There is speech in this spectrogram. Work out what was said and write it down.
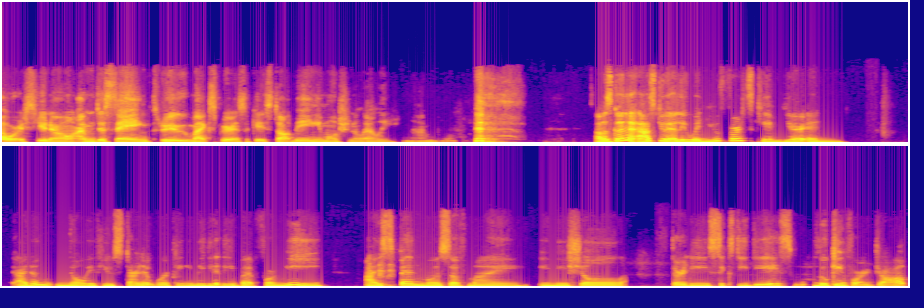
hours, you know? I'm just saying through my experience. Okay, stop being emotional, Ellie. I was going to ask you, Ellie, when you first came here, and I don't know if you started working immediately, but for me, I spent most of my initial 30, 60 days looking for a job.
